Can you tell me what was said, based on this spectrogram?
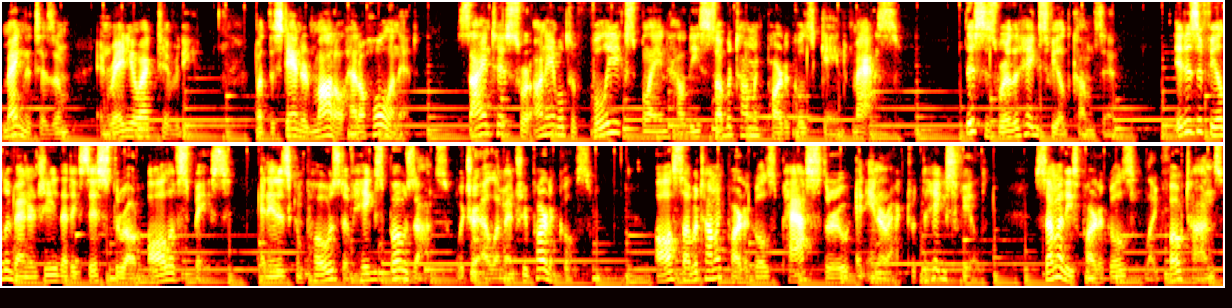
magnetism, and radioactivity. But the standard model had a hole in it. Scientists were unable to fully explain how these subatomic particles gained mass. This is where the Higgs field comes in. It is a field of energy that exists throughout all of space, and it is composed of Higgs bosons, which are elementary particles. All subatomic particles pass through and interact with the Higgs field. Some of these particles, like photons,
